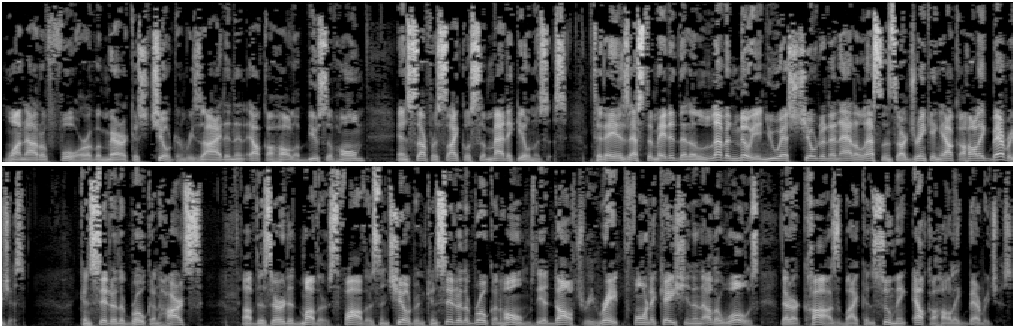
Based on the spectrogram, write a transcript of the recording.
One out of four of America's children reside in an alcohol abusive home and suffer psychosomatic illnesses. Today is estimated that 11 million U.S. children and adolescents are drinking alcoholic beverages. Consider the broken hearts of deserted mothers, fathers, and children. Consider the broken homes, the adultery, rape, fornication, and other woes that are caused by consuming alcoholic beverages.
